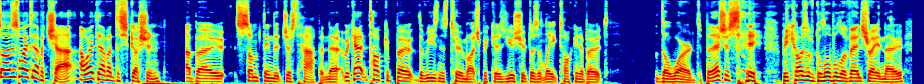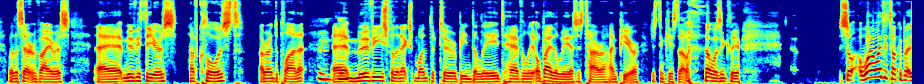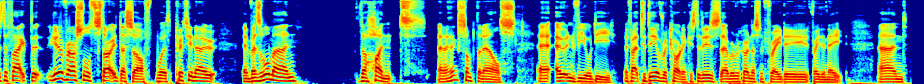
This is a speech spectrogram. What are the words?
So I just wanted to have a chat. I wanted to have a discussion about something that just happened. Now, we can't talk about the reasons too much because YouTube doesn't like talking about the word. But let's just say, because of global events right now with a certain virus, uh, movie theaters have closed around the planet. Mm-hmm. Uh, movies for the next month or two are being delayed heavily. Oh, by the way, this is Tara. I'm Peter, just in case that, that wasn't clear. So, what I want to talk about is the fact that Universal started this off with putting out Invisible Man, The Hunt, and I think something else uh, out in VOD. In fact, today of recording, because today's uh, we're recording this on Friday, Friday night, and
